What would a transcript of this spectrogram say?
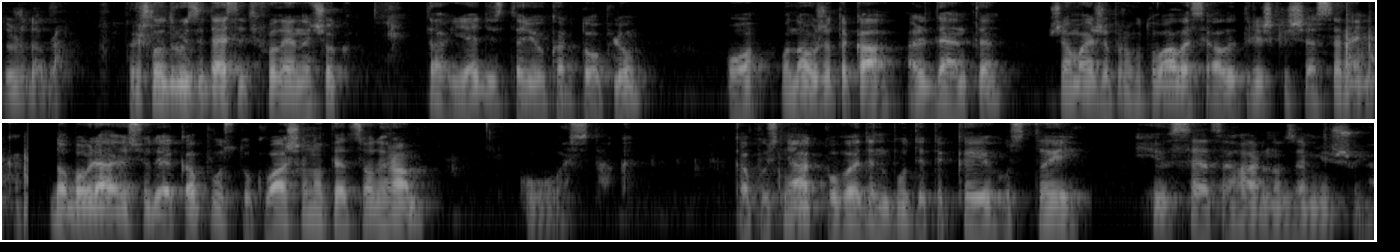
дуже добре. Прийшло, друзі, 10 хвилиночок. Так, я дістаю картоплю. О, вона вже така альденте. Вже майже приготувалася, але трішки ще сиренька. Добавляю сюди капусту квашену 500 грам. Ось так. Капусняк повинен бути такий густий. І все це гарно замішую.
